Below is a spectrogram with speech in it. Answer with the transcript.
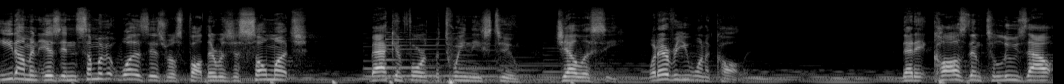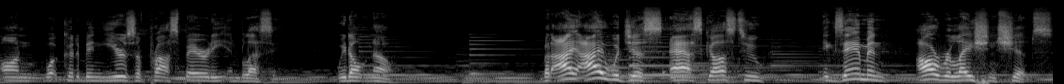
Edom and Israel, and some of it was Israel's fault, there was just so much back and forth between these two jealousy, whatever you want to call it, that it caused them to lose out on what could have been years of prosperity and blessing. We don't know. But I, I would just ask us to examine our relationships.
